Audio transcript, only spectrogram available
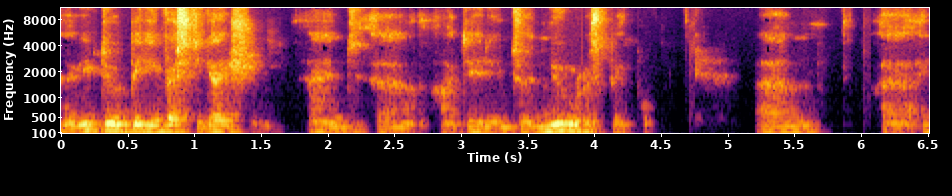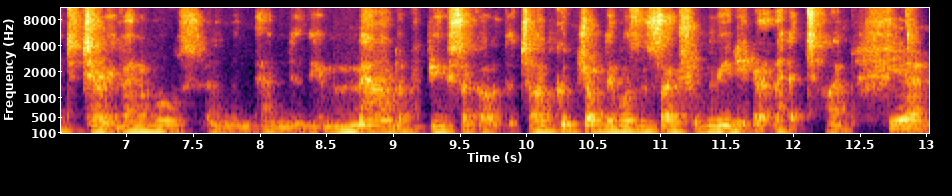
Absolutely. You do a big investigation, and uh, I did into numerous people, um, uh, into Terry Venables, and, and the amount of abuse I got at the time. Good job there wasn't social media at that time. Yeah.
